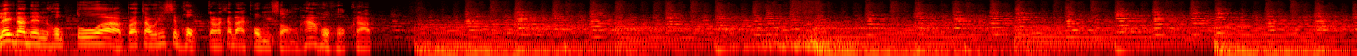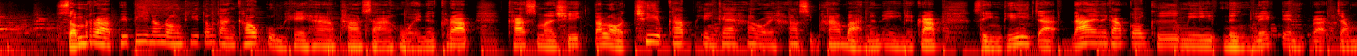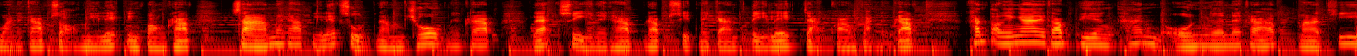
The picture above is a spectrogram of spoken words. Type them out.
เลขดาวเด่น 6 ตัว ประจำวันที่ 16 กรกฎาคม 2566 ครับ สำหรับพี่ๆน้องๆที่ต้องการเข้ากลุ่มเฮฮาภาษาหวยนะครับค่าสมาชิกตลอดชีพครับ เพียงแค่ 555 บาทนั่นเองนะครับ สิ่งที่จะได้นะครับก็คือมี 1 เลขเด่นประจำวันนะครับ 2 มีเลขปิงปองครับ 3 นะครับ มีเลขสูตรนำโชคนะครับ และ 4 นะครับ รับสิทธิ์ในการตีเลขจากความฝันนะครับ ขั้นตอนง่ายๆนะครับ เพียงท่านโอนเงินนะครับ มาที่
